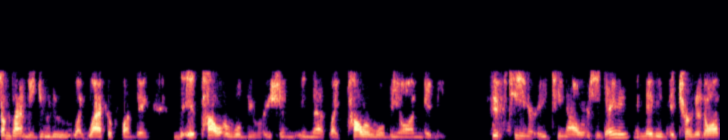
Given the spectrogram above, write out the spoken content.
sometimes due to like lack of funding, it, power will be rationed in that like power will be on maybe 15 or 18 hours a day and maybe they turn it off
